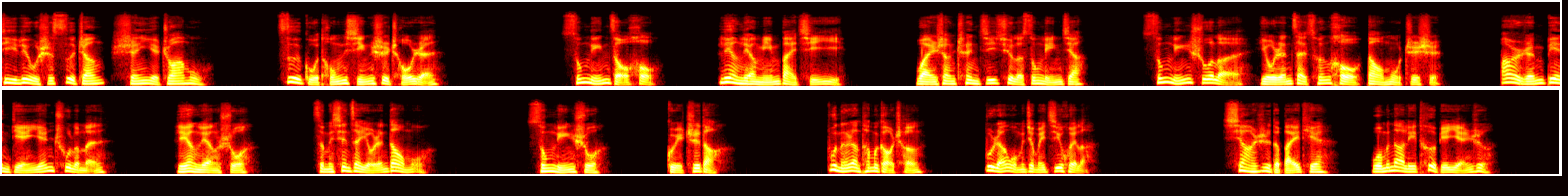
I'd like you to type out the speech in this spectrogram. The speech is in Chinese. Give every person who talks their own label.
Speaker 1: 第六十四章深夜抓木。自古同行是仇人。松林走后，亮亮明白其意，晚上趁机去了松林家。松林说了有人在村后盗墓之事，二人便点烟出了门。亮亮说：“怎么现在有人盗墓？”松林说：“鬼知道，不能让他们搞成，不然我们就没机会了。”夏日的白天。我们那里特别炎热，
